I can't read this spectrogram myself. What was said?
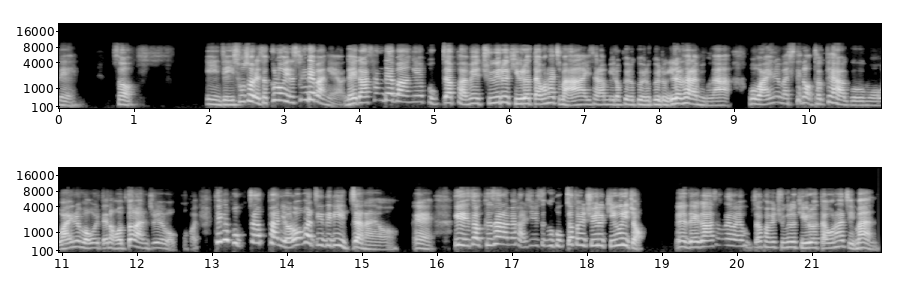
네. 그래서 이 인제 이 소설에서 클로이는 상대방이에요. 내가 상대방의 복잡함에 주의를 기울였다고는 하지만 '아 이 사람은 이렇고, 이렇고, 이렇고, 이렇고 이런 사람이구나. 뭐 와인을 마실 때는 어떻게 하고 뭐 와인을 먹을 때는 어떤 안주에 먹고 뭐 되게 복잡한 여러 가지들이 있잖아요. 예. 그래서 그 사람에 관심이 있어 그 복잡함에 주의를 기울이죠. 예 내가 상대방의 복잡함에 주의를 기울였다고는 하지만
